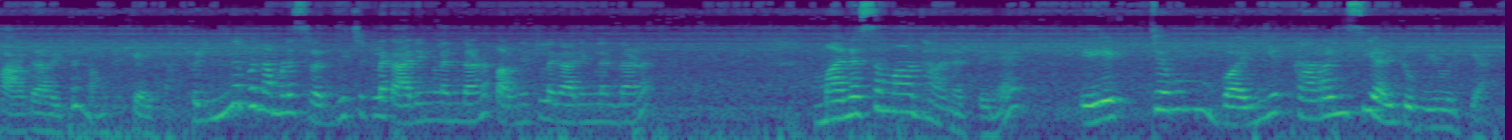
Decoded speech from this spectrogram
ഭാഗമായിട്ട് നമുക്ക് കേൾക്കാം. അപ്പം ഇന്നിപ്പോൾ നമ്മൾ ശ്രദ്ധിച്ചിട്ടുള്ള കാര്യങ്ങൾ എന്താണ്? പറഞ്ഞിട്ടുള്ള കാര്യങ്ങൾ എന്താണ്? മനസമാധാനത്തിന് ഏറ്റവും വലിയ കറൻസി ആയിട്ട് ഉപയോഗിക്കാം.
